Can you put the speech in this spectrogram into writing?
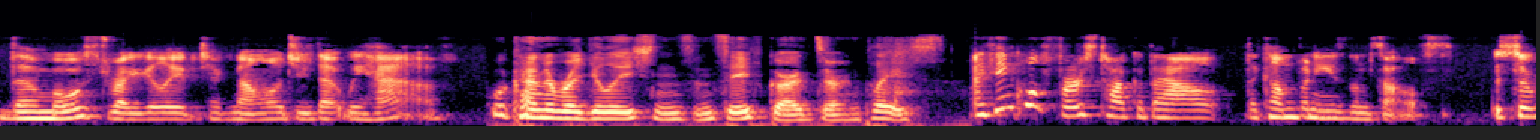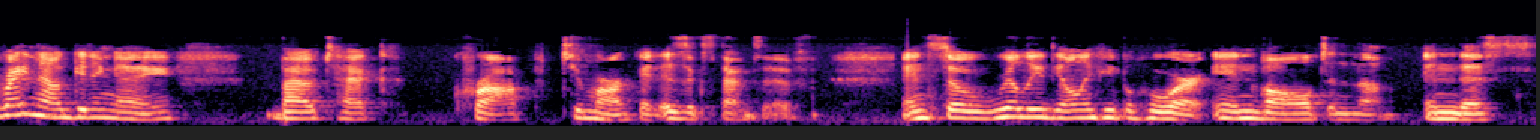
the most regulated technology that we have. What kind of regulations and safeguards are in place? I think we'll first talk about the companies themselves. So, right now, getting a biotech crop to market is expensive. And so, really, the only people who are involved in, the, in this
